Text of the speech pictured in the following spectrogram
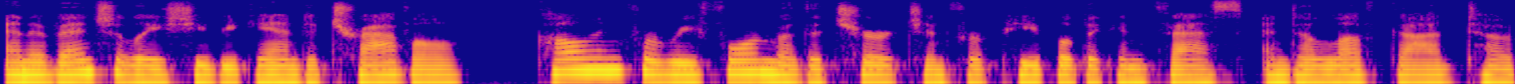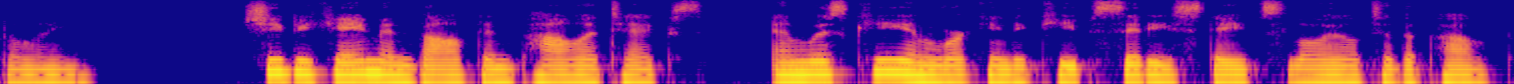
and eventually she began to travel, calling for reform of the church and for people to confess and to love God totally. She became involved in politics, and was key in working to keep city states loyal to the Pope.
